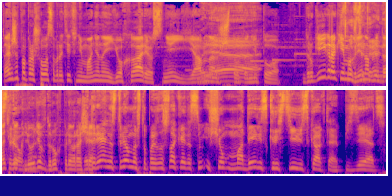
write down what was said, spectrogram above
Также попрошу вас обратить внимание на ее Харио, с ней явно что-то не то. Другие игроки могли Слушайте, это реально наблюдать, как люди вдруг Это превращаются... реально стрёмно, что произошла какая-то см- еще модели скрестились как-то, пиздец.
